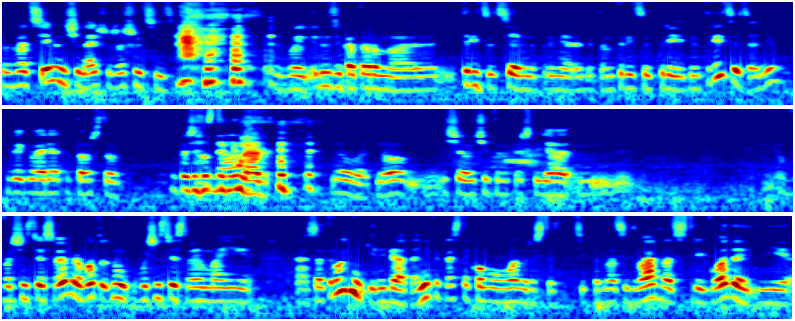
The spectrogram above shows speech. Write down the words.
в 27 начинаешь уже шутить. Люди, которым 37, э, например, или там 33 или 30, они тебе говорят о том, что пожалуйста, да. не надо. Ну вот, но еще учитывая то, что я в большинстве своем работаю, ну, в большинстве своем мои а, сотрудники, ребята, они как раз такого возраста, типа 22-23 года, и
